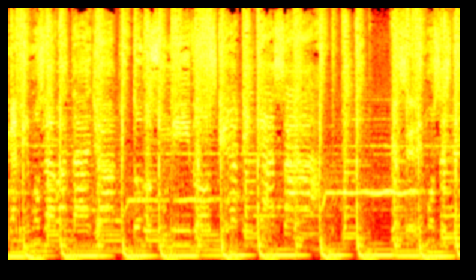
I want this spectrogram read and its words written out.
Ganemos la batalla, todos unidos, quédate en casa. Venceremos este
